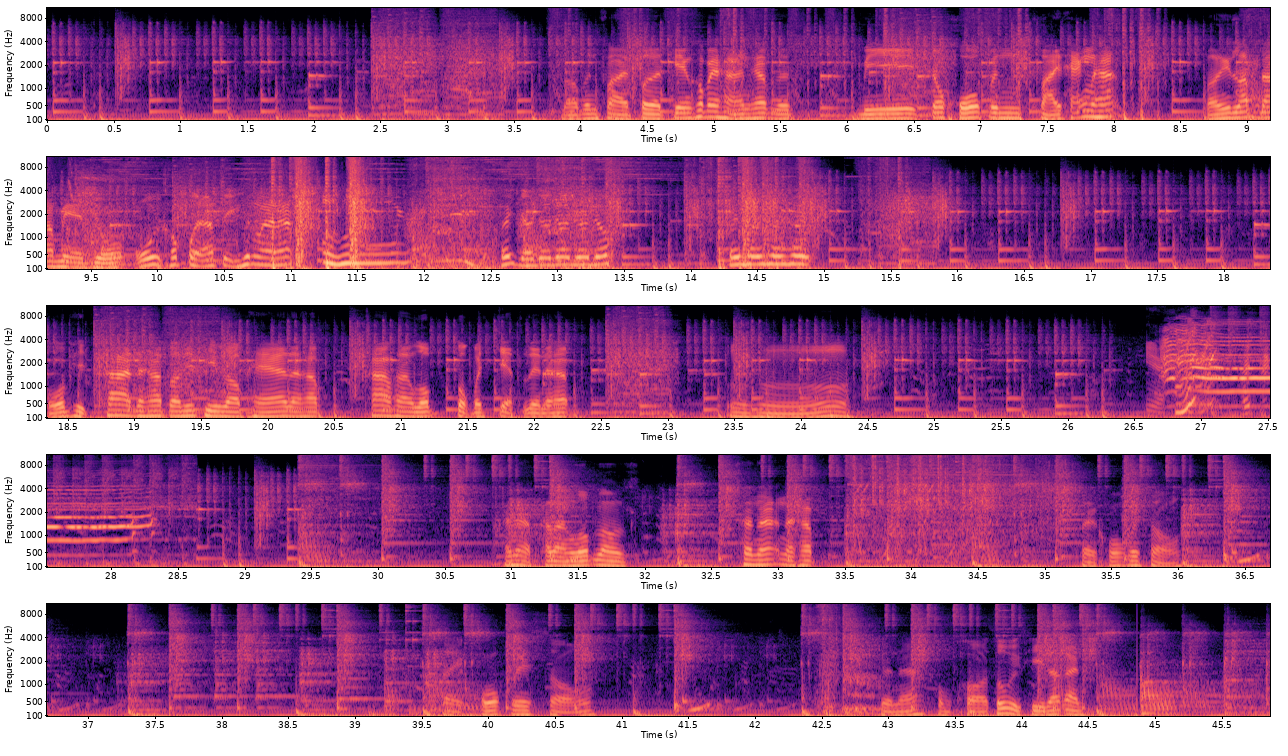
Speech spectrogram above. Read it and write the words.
เราเป็นฝ่ายเปิดเกมเข้าไปหารครับเดี๋ยวมีเจ้าโค้กเป็นสายแท้งนะฮะตอนนี้รับดาเมจอยู่โอ้ยเขาเปิดอาติขึ้นมานะเฮ้ยเดี๋ยวเดี๋ยวเดี๋ยวเดี๋ยวเดี๋ยวเฮ้ยเฮ้ยเฮ้ย โอ้ผิดคาดนะครับ ตอนนี้ทีมเราแพ้นะครับ ค่าพลังลบตกไปเจ็ดเลยนะครับ อือหือขนาดพลังลบเราชนะนะครับ ใส่โค้กไปสองใส่โค้กไปสองเดี๋ยวนะ ผมขอสู้อีกทีแล้วกัน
